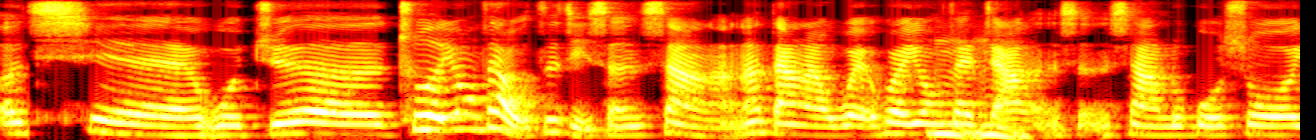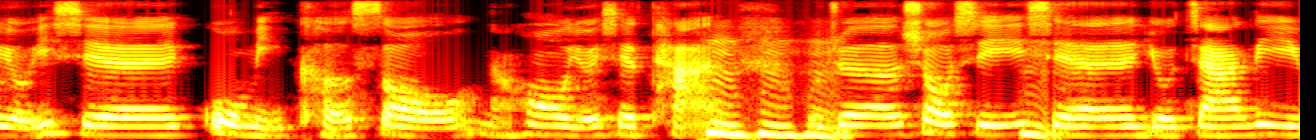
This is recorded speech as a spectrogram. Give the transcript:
而且我觉得除了用在我自己身上啊，那当然我也会用在家人身上。如果说有一些过敏、咳嗽，然后有一些痰，我觉得嗅吸一些尤加利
